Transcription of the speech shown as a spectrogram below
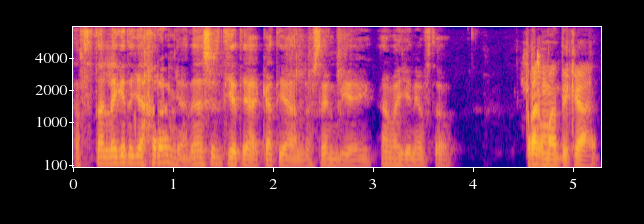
Αυτό θα λέγεται για χρόνια. Δεν θα συζητιέται κάτι άλλο στο NBA, άμα γίνει αυτό. Πραγματικά.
